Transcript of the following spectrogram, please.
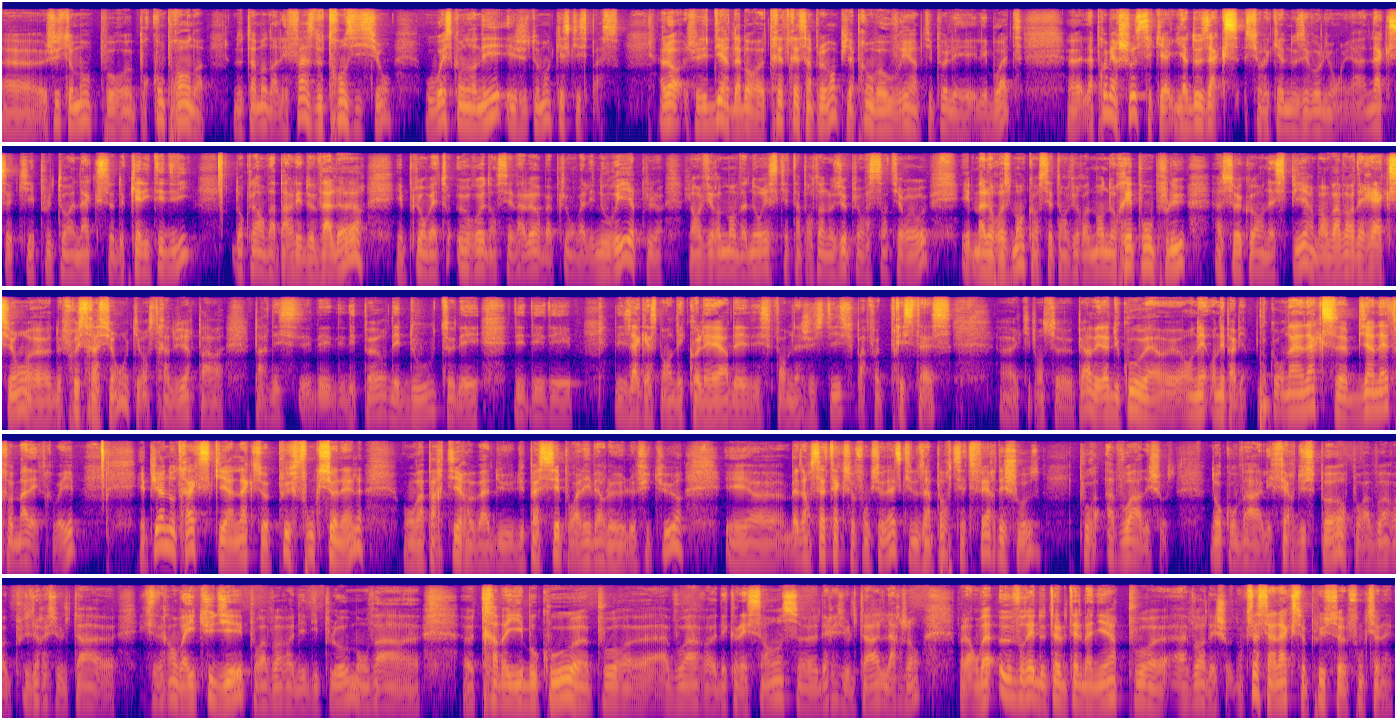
Euh, justement pour, pour comprendre, notamment dans les phases de transition, où est-ce qu'on en est et justement qu'est-ce qui se passe. Alors, je vais le dire d'abord très très simplement, puis après on va ouvrir un petit peu les, les boîtes. Euh, la première chose, c'est qu'il y, a deux axes sur lesquels nous évoluons. Il y a un axe qui est plutôt un axe de qualité de vie. Donc là, on va parler de valeurs, et plus on va être heureux dans ces valeurs, bah, plus on va les nourrir, plus l'environnement va nourrir ce qui est important à nos yeux, plus on va se sentir heureux. Et malheureusement, quand cet environnement ne répond plus à ce qu'on aspire, bah, on va avoir des réactions euh, de frustration qui vont se traduire par, des, peurs, des doutes, des, agacements, des colères, des, formes d'injustice, parfois de tristesse euh, qui vont se perdre. Et là, du coup, euh, on n'est pas bien. Donc, on a un axe bien-être, mal-être, vous voyez. Et puis, un autre axe qui est un axe plus fonctionnel, où on va partir bah, du, passé pour aller vers le, futur. Et euh, bah, dans cet axe fonctionnel, ce qui nous importe, c'est de faire des choses pour avoir des choses. Donc on va aller faire du sport pour avoir plus de résultats, euh, etc. On va étudier pour avoir des diplômes, on va euh, euh, travailler beaucoup pour avoir des connaissances, des résultats, de l'argent. Voilà, on va œuvrer de telle ou telle manière pour avoir des choses. Donc ça, c'est un axe plus fonctionnel.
